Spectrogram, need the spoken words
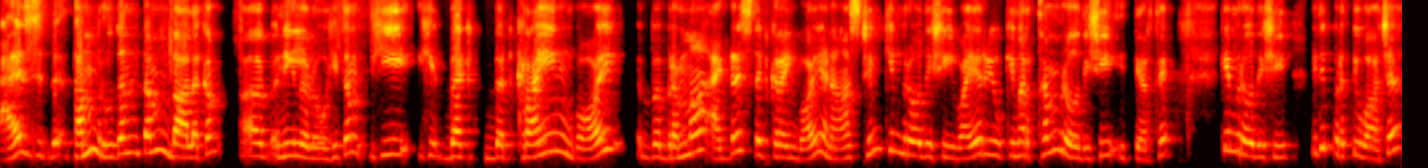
as the, tam rudantam balakam uh, neelalohitam he, he that that crying boy brahma addressed that crying boy and asked him kim rodishi why are you kimartham rodishi ityarthe kim rodishi iti pratyuvacha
